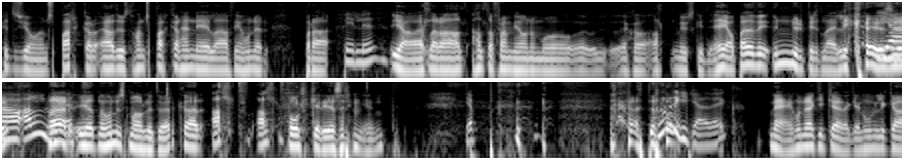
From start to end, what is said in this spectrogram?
Pétur Jóhann sparkar, eða þú veist, hann sparkar henni eiginlega því að hún er bara, Biluð. Já, ætlar að hal- halda fram hjá honum og uh, eitthvað allt mjög skrítið. Hei, á bæðu við unnurbyrna líka í þessu. Já, það er, hérna, hún er smá hlutverk það er allt, allt fólk er í þessari mynd. Jöp. Þetta Hún er ekki geðveik. Nei, hún er ekki geðveg en hún er líka,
